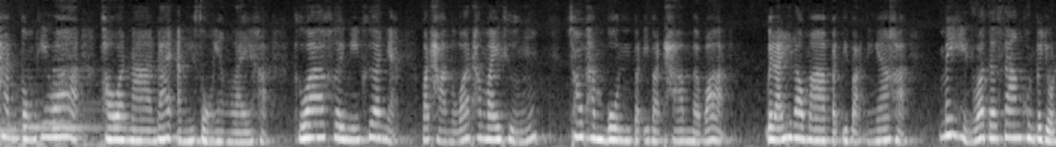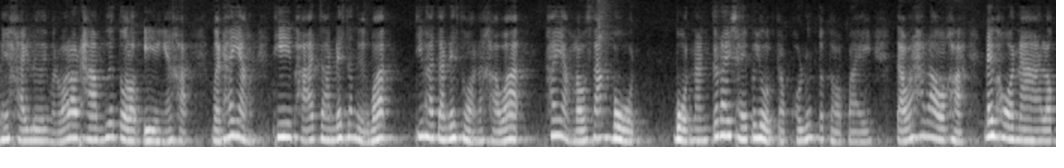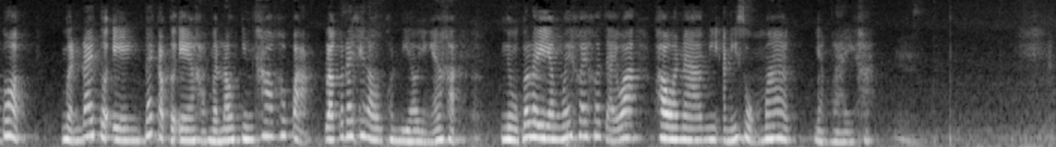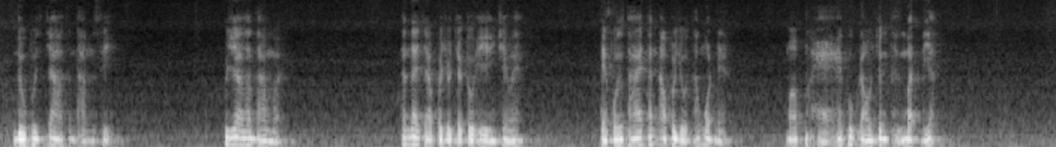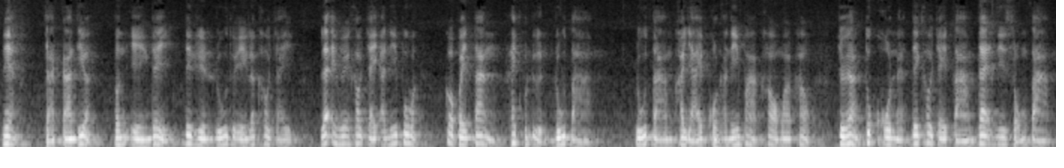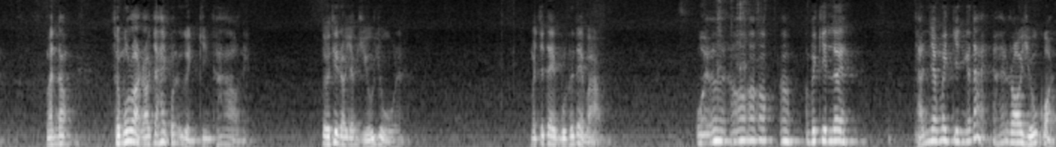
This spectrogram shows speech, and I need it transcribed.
ทันตรงที่ว่าภาวนาได้อานิสงส์อย่างไรค่ะ คือว่าเคยมีเพื่อนเนี่ยมาถามหนูว่าทำไมถึงชอบทำบุญปฏิบัติธรรมแบบว่า เวลาที่เรามาปฏิบัติอย่างเงี้ยค่ะ ไม่เห็นว่าจะสร้างคุณประโยชน์ให้ใครเลย เหมือนว่าเราทำเพื่อตัวเราเองเงี้ยค่ะ เหมือนถ้าอย่างที่พระอาจารย์ได้เสนอว่าที่พระอาจารย์ได้สอนนะคะว่า ถ้าอย่างเราสร้างโบสถ์โบสถ์นั้นก็ได้ใช้ประโยชน์กับคนรุ่นต่อๆไป แต่ว่าถ้าเราค่ะ ได้ภาวนาแล้วก็ เหมือนได้ตัวเองได้กับตัวเองอะค่ะ เหมือนเรากินข้าวเข้าปากเราก็ได้แค่เราคนเดียวอย่างเงี้ยค่ะ หนูก็เลยยังไม่ค่อยเข้าใจว่า ภาวนามีอานิสงส์มากอย่างไรค่ะ ดูพระเจ้าท่านทำสิพระเจ้าท่านทำอะท่านได้จากประโยชน์จากตัวเองใช่ไหมแต่ผลสุดท้ายท่านเอาประโยชน์ทั้งหมดเนี่ย มาแผ่ให้พวกเราจนถึงบัดเนี้ยเนี่ย จากการที่ว่าตนเองได้ได้เรียนรู้ตัวเองแล้วเข้าใจ และไอ้เมื่อเข้าใจอันนี้ปุ๊บก็ไปตั้งให้คนอื่นรู้ตาม รู้ตามขยายผลอันนี้มากเข้ามาเข้าจนกระทั่งทุกคนน่ะได้เข้าใจตามได้นิสงตาม มันต้องสมมุติว่าเราจะให้คนอื่นกินข้าวเนี่ย โดยที่เรายังหิวอยู่นะมันจะได้บุญหรือได้บาปโอ้ยเออเอาเอาเอาเอาเอาไปกินเลย ฉันยังไม่กินก็ได้รอหิวก่อน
